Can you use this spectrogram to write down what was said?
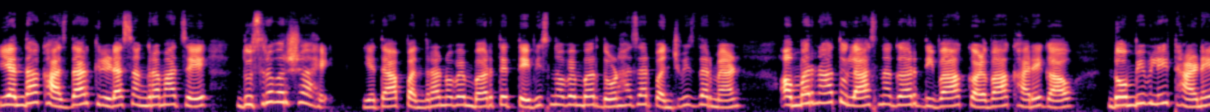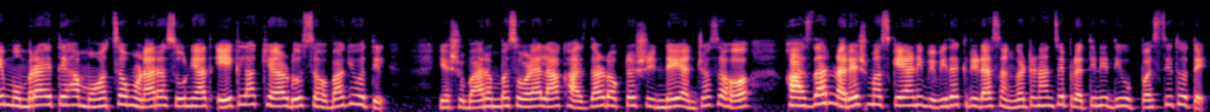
यंदा खासदार क्रीडा संग्रामाचे दुसरं वर्ष आहे. येत्या पंधरा नोव्हेंबर ते तेवीस नोव्हेंबर दोन हजार पंचवीस दरम्यान अंबरनाथ उल्हासनगर दिवा कळवा खारेगाव डोंबिवली ठाणे मुंब्रा येथे हा महोत्सव होणार असून यात एक लाख खेळाडू सहभागी होतील. या शुभारंभ सोहळ्याला खासदार डॉक्टर शिंदे यांच्यासह खासदार नरेश मस्के आणि विविध क्रीडा संघटनांचे प्रतिनिधी उपस्थित होते.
